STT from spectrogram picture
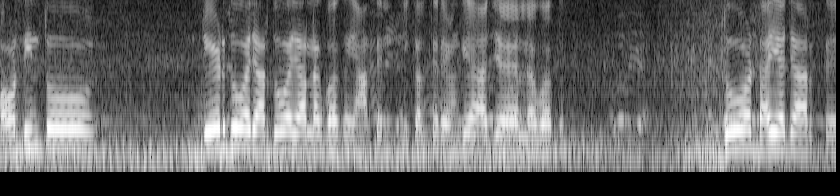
और दिन तो डेढ़ दो हज़ार दो हज़ार लगभग यहाँ से निकलते रहेंगे आज लगभग दो ढाई हज़ार से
